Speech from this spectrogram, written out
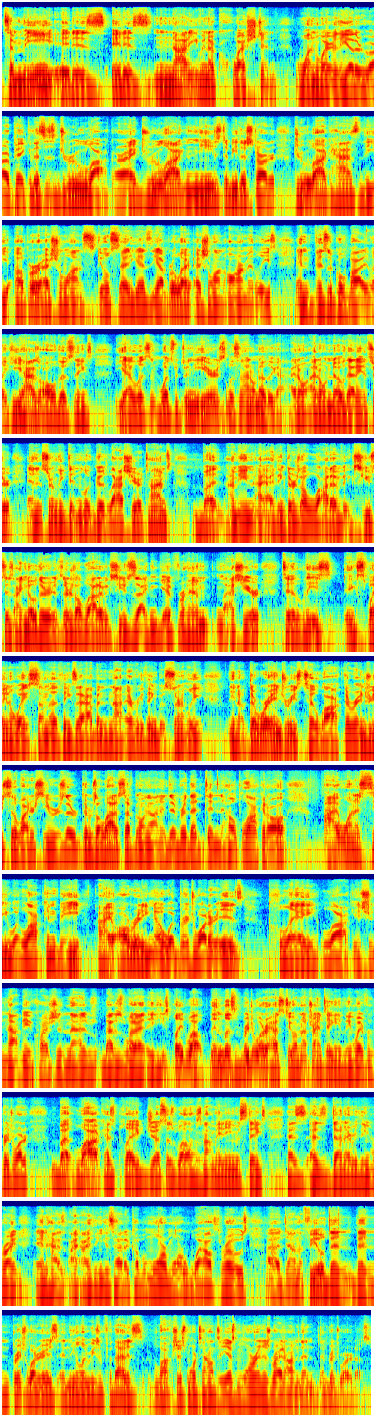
to me, it is it is not even a question one way or the other who I would pick. This is Drew Lock. All right, Drew Lock needs to be the starter. Drew Lock has the upper echelon skill set. He has the upper echelon arm at least, and physical body. Like he has all those things. Yeah, listen, what's between the ears? Listen, I don't know the guy. I don't I don't know that answer, and it certainly didn't look good last year at times. But I mean, I, I think there's a lot of excuses. I know there is. There's a lot of excuses I can give for him last year to at least explain away some of the things that happened. Not everything, but certainly, you know, there were injuries to Lock. There were injuries to the wide receivers. There, there was a lot of stuff going on in Denver that didn't help Lock at all. I want to see what Lock can be. I already know what Bridgewater is play lock. It should not be a question. That is that is what I he's played well. And listen, Bridgewater has too. I'm not trying to take anything away from Bridgewater, but Lock has played just as well, has not made any mistakes, has has done everything right, and has I, I think has had a couple more more wow throws uh, down the field than than Bridgewater is. And the only reason for that is Lock's just more talented. He has more in his right arm than than Bridgewater does.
